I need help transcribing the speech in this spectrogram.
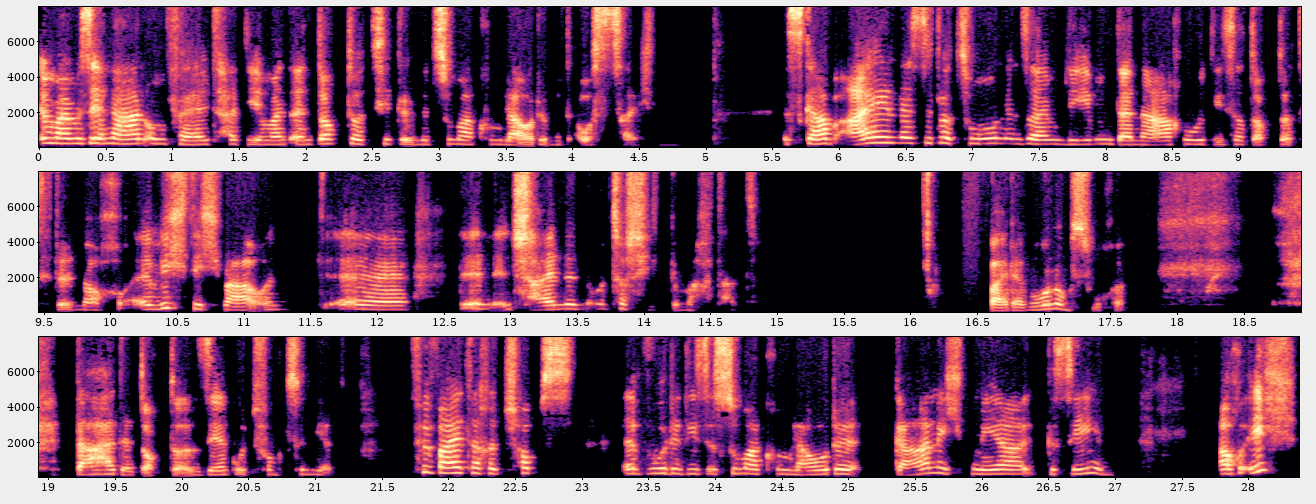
in meinem sehr nahen Umfeld hat jemand einen Doktortitel mit Summa Cum Laude mit Auszeichnung. Es gab eine Situation in seinem Leben danach, wo dieser Doktortitel noch äh, wichtig war und äh, den entscheidenden Unterschied gemacht hat. Bei der Wohnungssuche. Da hat der Doktor sehr gut funktioniert. Für weitere Jobs äh, wurde dieses Summa Cum Laude gar nicht mehr gesehen. Auch ich,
